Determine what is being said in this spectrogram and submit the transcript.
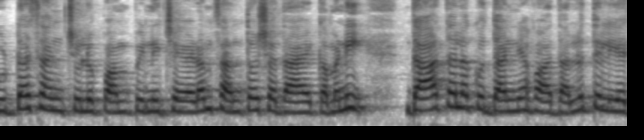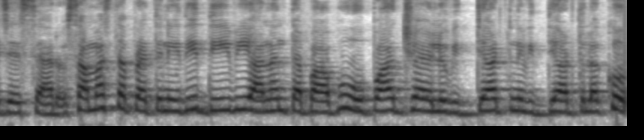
గుడ్డ సంచులు పంపిణీ చేయడం సంతోషదాయకమని దాతలకు ధన్యవాదాలు తెలియజేశారు. సంస్థ ప్రతినిధి డివి అనంతబాబు ఉపాధ్యాయులు విద్యార్థిని విద్యార్థులకు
